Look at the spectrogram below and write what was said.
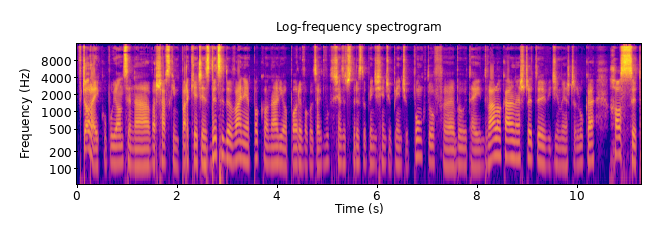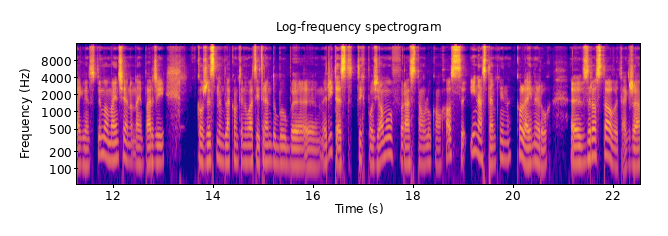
Wczoraj kupujący na warszawskim parkiecie zdecydowanie pokonali opory w okolicach 2455 punktów. E, były tutaj dwa lokalne szczyty, widzimy jeszcze lukę Hossy, tak więc w tym momencie no, najbardziej korzystnym dla kontynuacji trendu byłby e, retest tych poziomów wraz z tą luką Hossy i następnie kolejny ruch e, wzrostowy. Także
